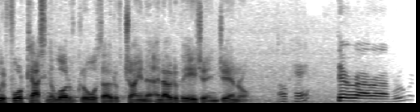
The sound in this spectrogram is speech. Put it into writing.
We're forecasting a lot of growth out of China and out of Asia in general. Okay. There are uh, rumors.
